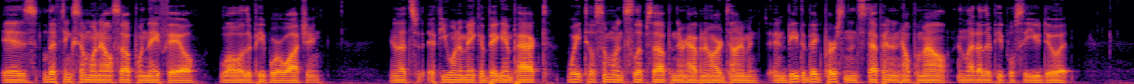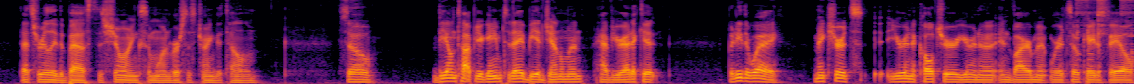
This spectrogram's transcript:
is lifting someone else up when they fail while other people are watching. You know, that's if you want to make a big impact, wait till someone slips up and they're having a hard time and, and be the big person and step in and help them out and let other people see you do it. That's really the best is showing someone versus trying to tell them. So be on top of your game today. Be a gentleman. Have your etiquette. But either way, make sure it's you're in a culture, you're in an environment where it's okay to fail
